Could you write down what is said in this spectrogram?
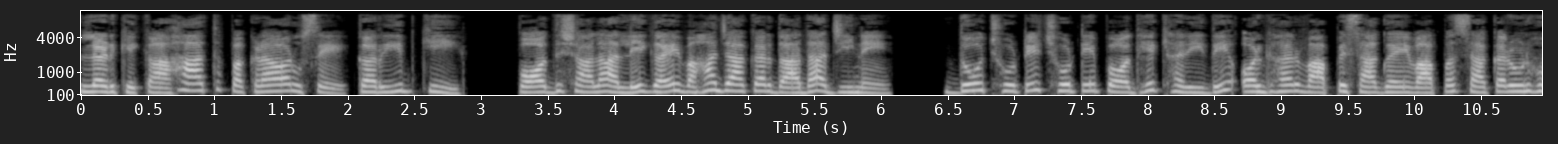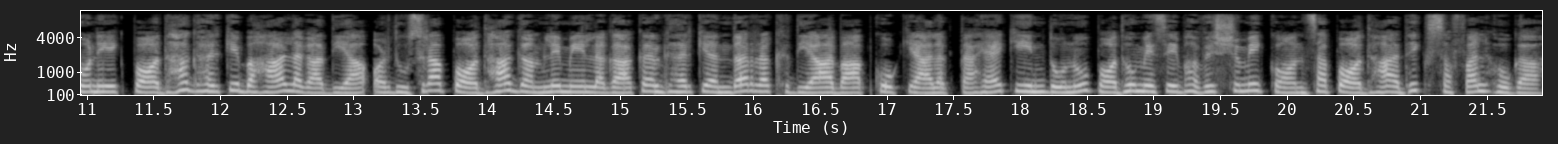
लड़के का हाथ पकड़ा और उसे करीब की पौधशाला ले गए। वहाँ जाकर दादाजी ने दो छोटे छोटे पौधे खरीदे और घर वापस आ गए। वापस आकर उन्होंने एक पौधा घर के बाहर लगा दिया और दूसरा पौधा गमले में लगाकर घर के अंदर रख दिया। अब आपको क्या लगता है कि इन दोनों पौधों में से भविष्य में कौन सा पौधा अधिक सफल होगा?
